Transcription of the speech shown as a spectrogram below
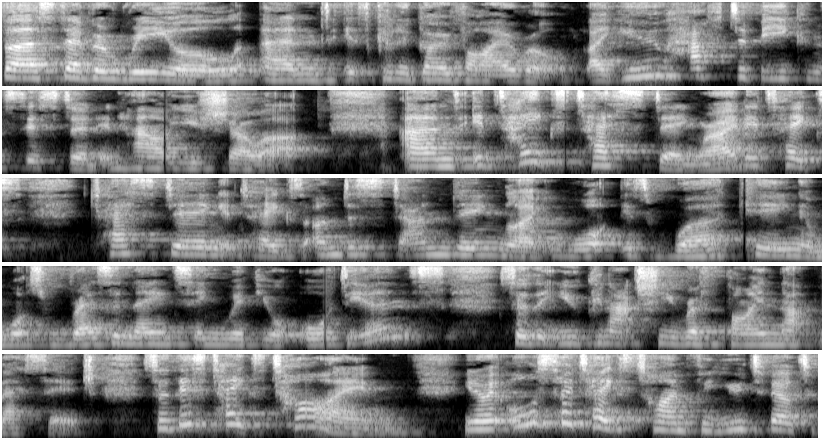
first ever reel and it's going to go viral. Like you have to be consistent in how you show up. And it takes testing, right? It takes testing, it takes understanding like what is working and what's resonating with your audience so that you can actually refine that message. So this takes time. You know, it also takes time for you to be able to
